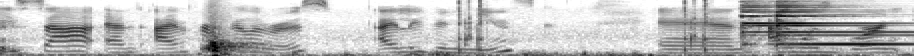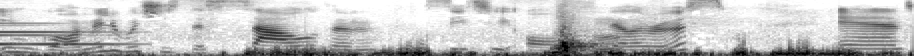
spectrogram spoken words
Lisa and I'm from Belarus. I live in Minsk. And I was born in Gomel, which is the southern city of Belarus. And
